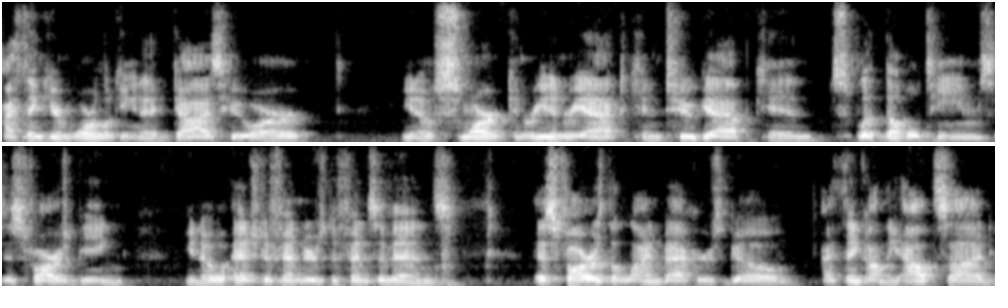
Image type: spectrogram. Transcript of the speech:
I think you're more looking at guys who are you know, smart, can read and react, can two gap, can split double teams as far as being, you know, edge defenders, defensive ends. as far as the linebackers go, I think on the outside,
